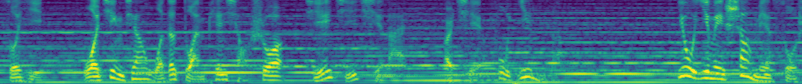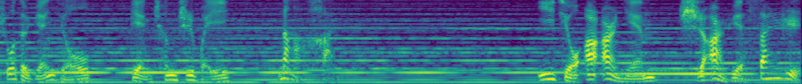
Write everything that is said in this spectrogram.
所以，我竟将我的短篇小说结集起来，而且复印了。又因为上面所说的缘由，便称之为《呐喊》。一九二二年十二月三日。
